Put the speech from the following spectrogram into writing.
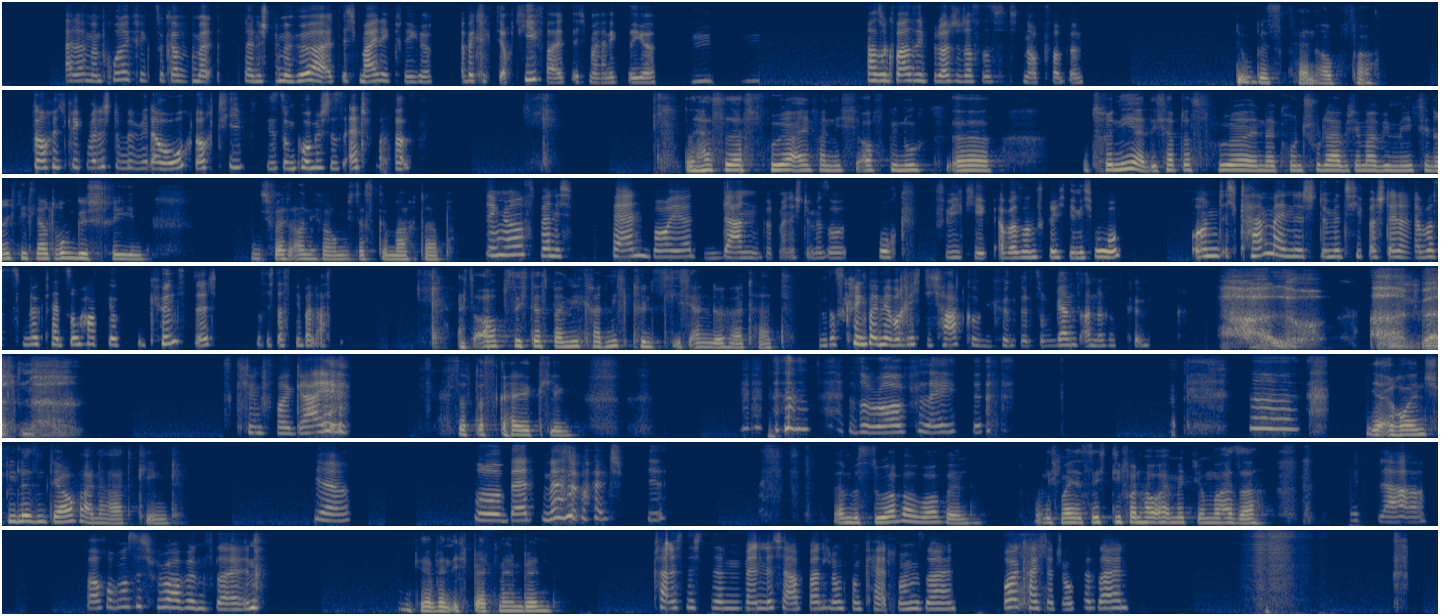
Alter, mein Bruder kriegt sogar seine Stimme höher, als ich meine kriege. Aber er kriegt sie auch tiefer, als ich meine kriege. Also quasi bedeutet das, dass ich ein Opfer bin. Du bist kein Opfer. Doch, ich krieg meine Stimme weder hoch noch tief. Sie ist so ein komisches Etwas. Dann hast du das früher einfach nicht oft genug äh, trainiert. Ich habe das früher in der Grundschule, habe ich immer wie Mädchen richtig laut rumgeschrien. Ich weiß auch nicht, warum ich das gemacht habe. Ding ist, wenn ich fanboye, dann wird meine Stimme so hochquiekig, aber sonst kriege ich die nicht hoch. Und ich kann meine Stimme tiefer stellen, aber es wirkt halt so hart gekünstelt, dass ich das lieber lasse. Als ob sich das bei mir gerade nicht künstlich angehört hat. Das klingt bei mir aber richtig hardcore gekünstelt, so ein ganz anderes Künstler. Hallo, I'm Batman. Das klingt voll geil. Als ob das geil klingt. so Roleplay. Ja, Rollenspiele sind ja auch eine Art Kink. ja. So Batman-Rollenspiel. Dann bist du aber Robin. Und ich meine jetzt nicht die von How I Met Your Mother. Klar. Warum muss ich Robin sein? Ja, wenn ich Batman bin. kann ich nicht eine männliche Abwandlung von Catwoman sein? Oder kann ich der Joker sein?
